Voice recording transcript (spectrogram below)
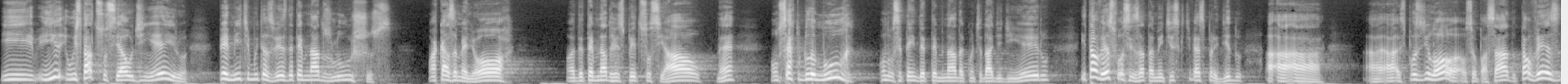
e, e o status social, o dinheiro, permite muitas vezes determinados luxos, uma casa melhor, um determinado respeito social, né? um certo glamour quando você tem determinada quantidade de dinheiro. E talvez fosse exatamente isso que tivesse prendido a, a, a, a esposa de Ló ao seu passado. Talvez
